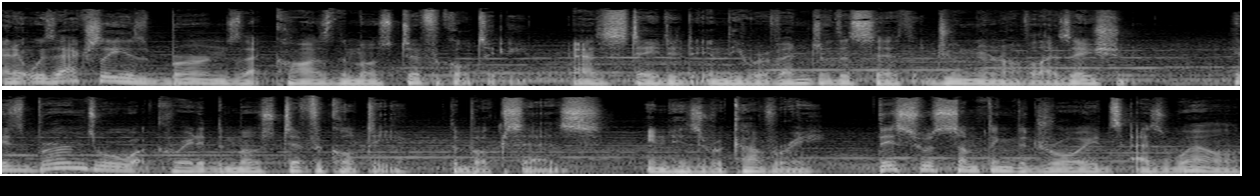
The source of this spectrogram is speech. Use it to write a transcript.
And it was actually his burns that caused the most difficulty, as stated in the Revenge of the Sith junior novelization. His burns were what created the most difficulty, the book says, in his recovery. This was something the droids as well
